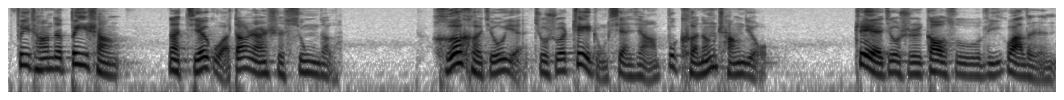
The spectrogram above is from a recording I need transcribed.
非常的悲伤，那结果当然是凶的了。何可久也？就说这种现象不可能长久。这也就是告诉离卦的人，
